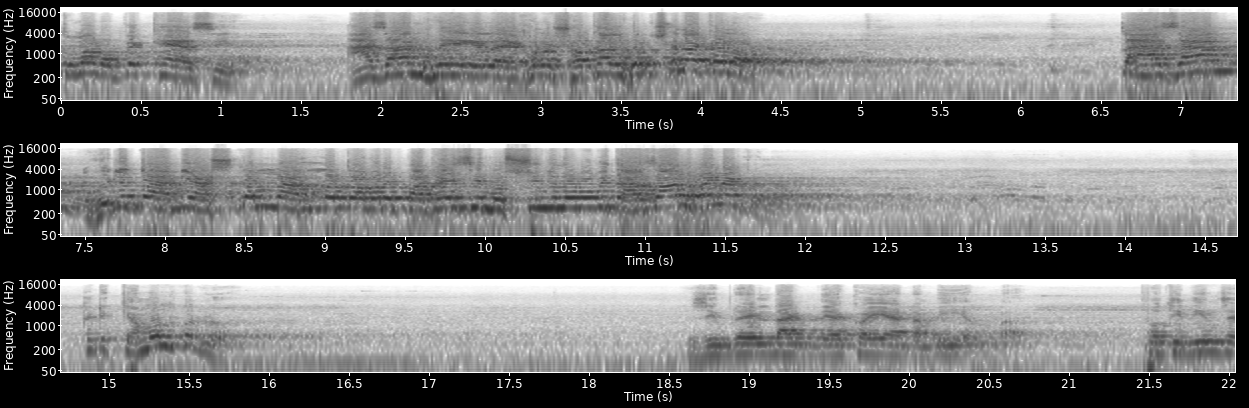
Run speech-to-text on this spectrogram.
তোমার অপেক্ষায় আছি। আজান হয়ে গেল, এখনও সকাল হচ্ছে না কেন? তো আজান হইলে তো আমি আসতাম না, আল্লাহ তো আমার পাঠাইছে, মসজিদ নবীতে আজান হয় না কেন? এটা কেমন হলো? জিব্রাইল ডাক দেয়া আল্লাহ, প্রতিদিন যে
